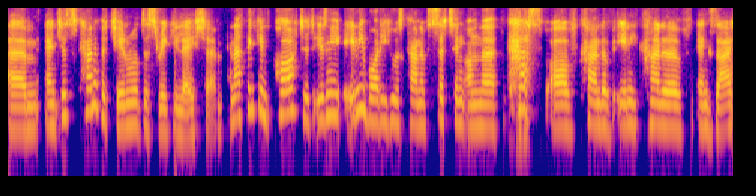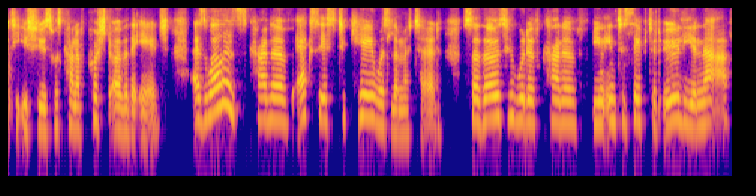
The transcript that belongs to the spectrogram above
um, and just kind of a general dysregulation. And I think in part it isn't anybody who is kind of sitting on the cusp of kind of any kind of anxiety issues was kind of pushed over the edge, as well as kind of access to care was limited. So those who would have kind of been intercepted early enough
